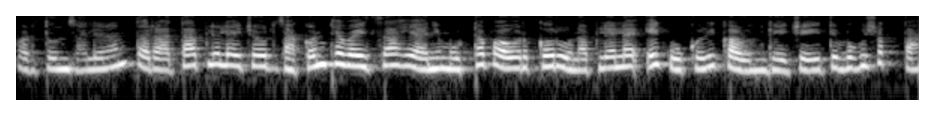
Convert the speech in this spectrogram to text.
परतून झाल्यानंतर आता आपल्याला याच्यावर झाकण ठेवायचं आहे आणि मोठा पावर करून आपल्याला एक उकळी काढून घ्यायची आहे. इथे बघू शकता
